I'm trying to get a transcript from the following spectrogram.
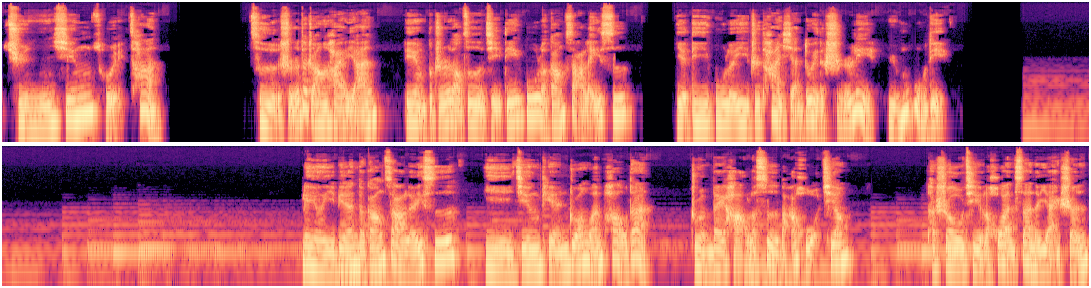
群星璀璨。此时的张海岩并不知道自己低估了冈萨雷斯，也低估了一支探险队的实力与目的。另一边的冈萨雷斯已经填装完炮弹，准备好了四把火枪。他收起了涣散的眼神，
